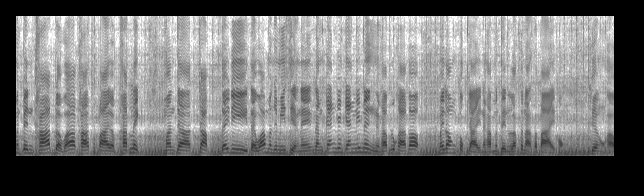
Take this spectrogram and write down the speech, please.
มันเป็นคาร์ดแบบว่าคาร์ดสไตล์แบบคาร์ดเหล็ก มันจะจับได้ดี แต่ว่ามันจะมีเสียงในดังแก้งแก้งแก้งนิดหนึ่งนะครับ ลูกค้าก็ ไม่ต้องตกใจนะครับ มันเป็นลักษณะสไตล์ของเครื่องของเขา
